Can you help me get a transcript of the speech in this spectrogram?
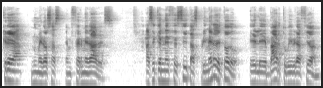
crea numerosas enfermedades. Así que necesitas, primero de todo, elevar tu vibración.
